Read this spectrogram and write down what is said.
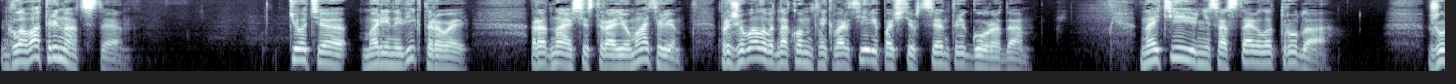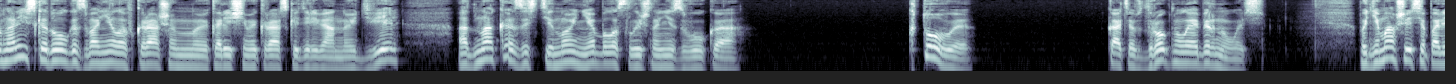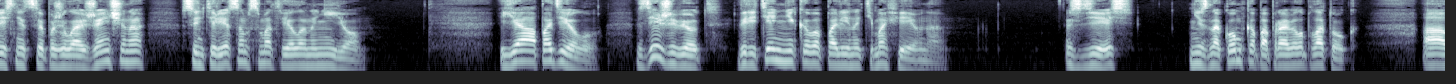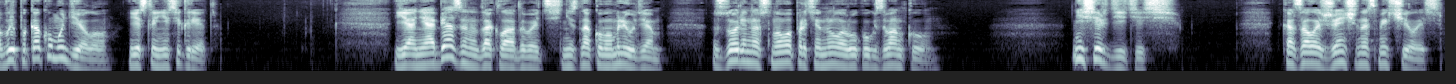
Глава 13. Тетя Марины Викторовой, родная сестра ее матери, проживала в однокомнатной квартире почти в центре города. Найти ее не составило труда. Журналистка долго звонила в крашенную коричневой краской деревянную дверь, однако за стеной не было слышно ни звука. «Кто вы?» Катя вздрогнула и обернулась. Поднимавшаяся по лестнице пожилая женщина с интересом смотрела на нее. «Я по делу. Здесь живет Веретенникова Полина Тимофеевна». «Здесь». Незнакомка поправила платок. «А вы по какому делу, если не секрет?» «Я не обязана докладывать незнакомым людям». Зорина снова протянула руку к звонку. «Не сердитесь». Казалось, женщина смягчилась.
